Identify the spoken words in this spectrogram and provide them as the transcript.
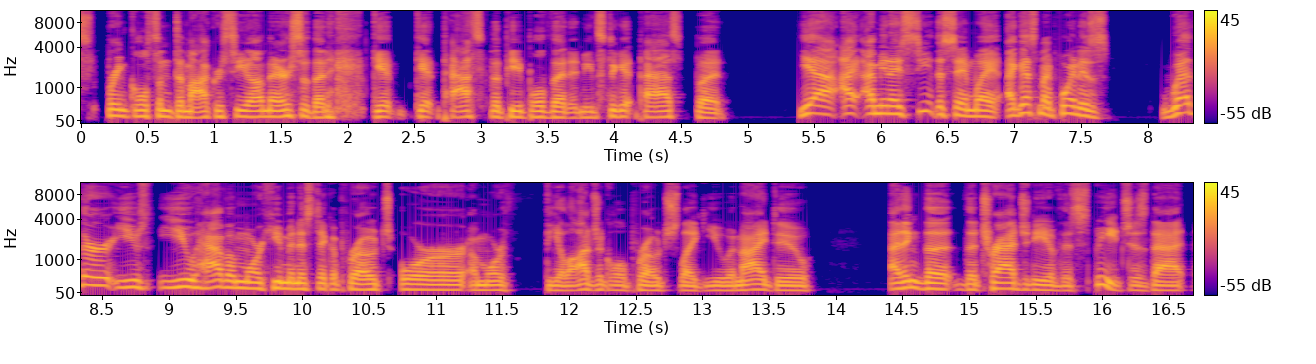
sprinkle some democracy on there so that it can get get past the people that it needs to get past. But yeah, I, I mean I see it the same way. I guess my point is whether you you have a more humanistic approach or a more theological approach like you and I do, I think the the tragedy of this speech is that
